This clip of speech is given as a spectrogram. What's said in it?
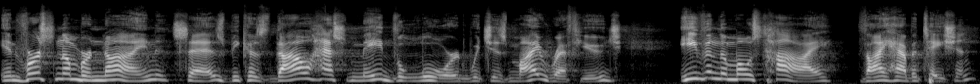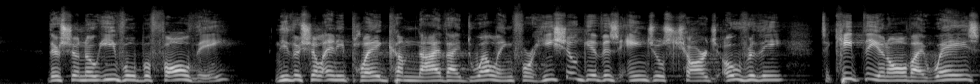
In verse number nine says, Because thou hast made the Lord, which is my refuge, even the Most High, thy habitation, there shall no evil befall thee, Neither shall any plague come nigh thy dwelling, for he shall give his angels charge over thee to keep thee in all thy ways.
